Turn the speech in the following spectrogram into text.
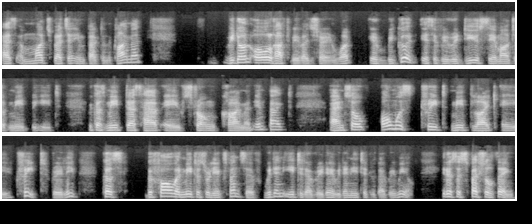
has a much better impact on the climate. We don't all have to be vegetarian. What it would be good is if we reduce the amount of meat we eat, because meat does have a strong climate impact. And so almost treat meat like a treat, really, because before when meat was really expensive, we didn't eat it every day. We didn't eat it with every meal. It was a special thing.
